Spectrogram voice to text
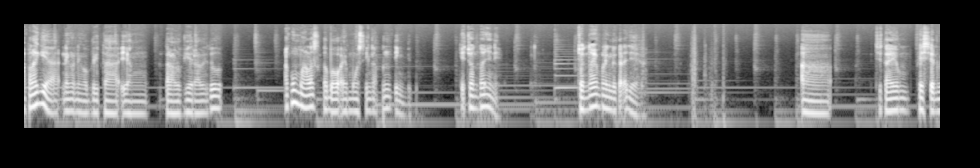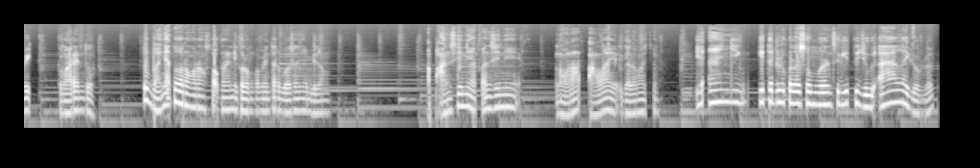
apalagi ya nengok-nengok berita yang terlalu viral itu aku malas ke bawa emosi nggak penting gitu. Kayak contohnya nih contoh yang paling dekat aja ya. Uh, Citayam Fashion Week kemarin tuh tuh banyak tuh orang-orang sok keren di kolom komentar bahwasanya bilang apaan sih ini apaan sih ini? Norak alay segala macam ya anjing kita dulu kalau seumuran segitu juga alay goblok.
